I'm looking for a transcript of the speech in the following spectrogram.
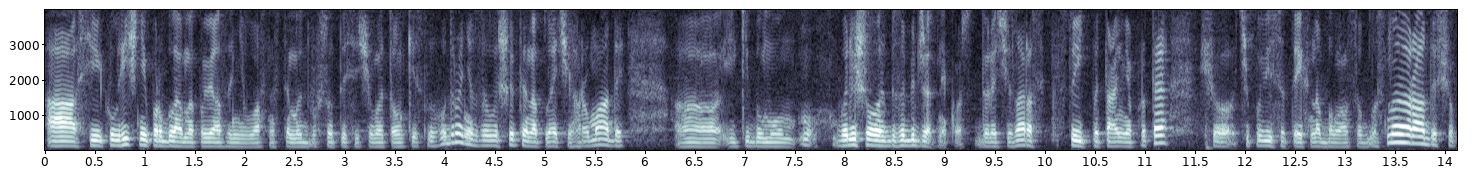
а всі екологічні проблеми пов'язані власне з тими 200 тисячами тонн кислих гудронів залишити на плечі громади, е, які би ну, вирішувалися б за бюджетний кошт. До речі, зараз стоїть питання про те, що чи повісити їх на баланс обласної ради, щоб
